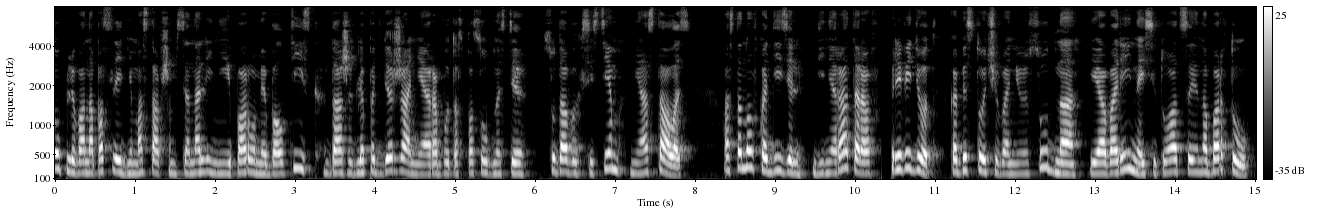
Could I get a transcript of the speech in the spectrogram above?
Топлива на последнем оставшемся на линии пароме «Балтийск» даже для поддержания работоспособности судовых систем не осталось. Остановка дизель-генераторов приведет к обесточиванию судна и аварийной ситуации на борту.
